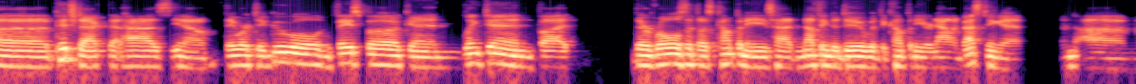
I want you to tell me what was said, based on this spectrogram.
a, pitch deck that has, you know, they worked at Google and Facebook and LinkedIn, but their roles at those companies had nothing to do with the company you're now investing in. Um,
